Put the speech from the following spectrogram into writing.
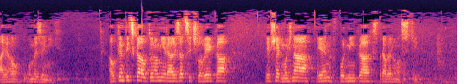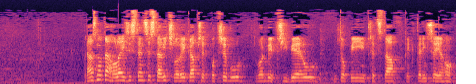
a jeho omezeních. Autentická autonomní realizace člověka je však možná jen v podmínkách spravedlnosti. Prázdnota holé existence staví člověka před potřebu tvorby příběhů, utopí, představ, ke kterým se jeho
